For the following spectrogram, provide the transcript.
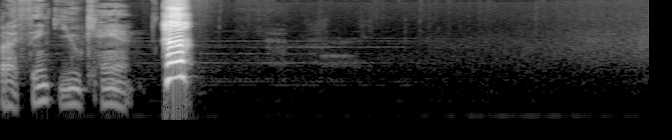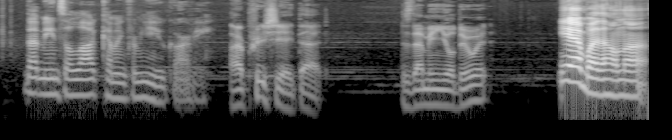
but I think you can. Huh? That means a lot coming from you, Garvey. I appreciate that. Does that mean you'll do it? Yeah, why the hell not?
